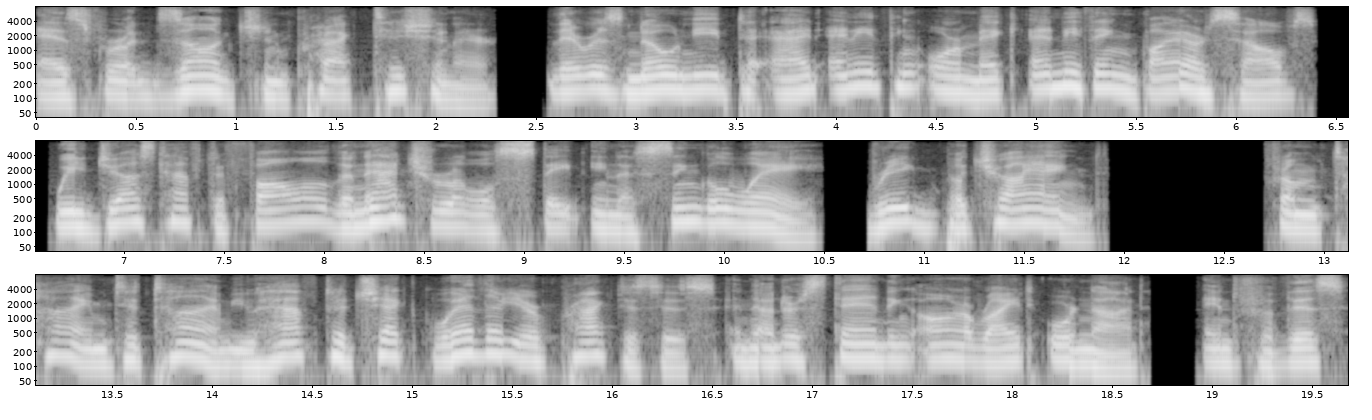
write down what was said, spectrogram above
As for a Dzogchen practitioner, There is no need to add anything or make anything by ourselves, we just have to follow the natural state in a single way, Rigpa. From time to time you have to check whether your practices and understanding are right or not, and for this,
